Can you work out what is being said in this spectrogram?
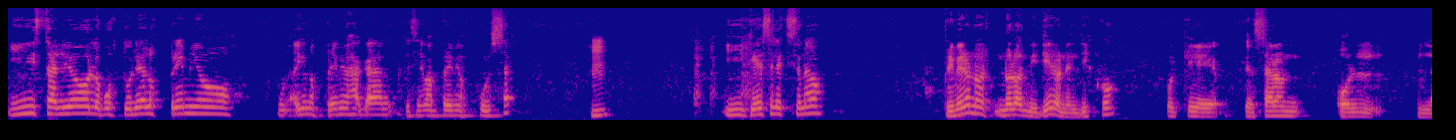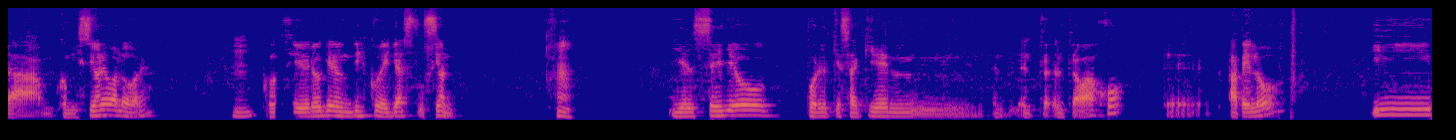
Y salió, lo postulé a los premios, hay unos premios acá que se llaman premios Pulsar. Hmm y quedé seleccionado. Primero no, lo admitieron el disco porque pensaron, o la comisión evaluadora mm. consideró que era un disco de jazz fusión. Y el sello por el que saqué el, el, trabajo eh, apeló y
